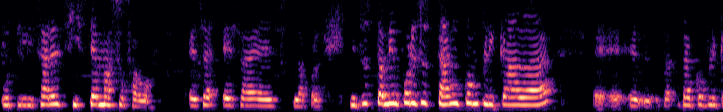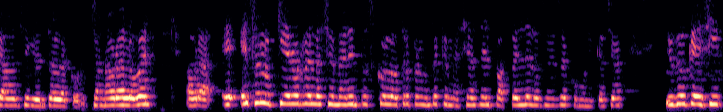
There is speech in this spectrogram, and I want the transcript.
utilizar el sistema a su favor. Esa, esa es la palabra. Y entonces también por eso es tan complicada, eh, eh, tan complicado el seguimiento de la corrupción. Ahora lo ven. Ahora, eh, eso lo quiero relacionar entonces con la otra pregunta que me hacías del papel de los medios de comunicación. Yo creo que decir,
